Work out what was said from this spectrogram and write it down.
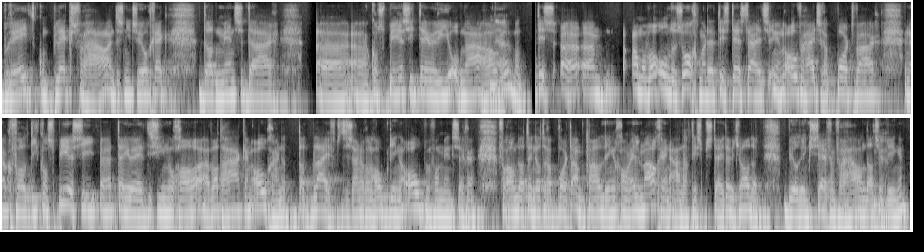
breed, complex verhaal. En het is niet zo heel gek dat mensen daar uh, uh, conspiratietheorieën op nahouden. Want het is uh, um, allemaal wel onderzocht, maar dat is destijds in een overheidsrapport waar in elk geval die conspiratietheoretici nogal wat haken en ogen. En dat, dat blijft. Er zijn nog een hoop dingen open van mensen zeggen. Vooral omdat in dat rapport aan bepaalde dingen gewoon helemaal geen aandacht is besteed. Weet je wel, dat Building 7 verhaal en dat soort dingen.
